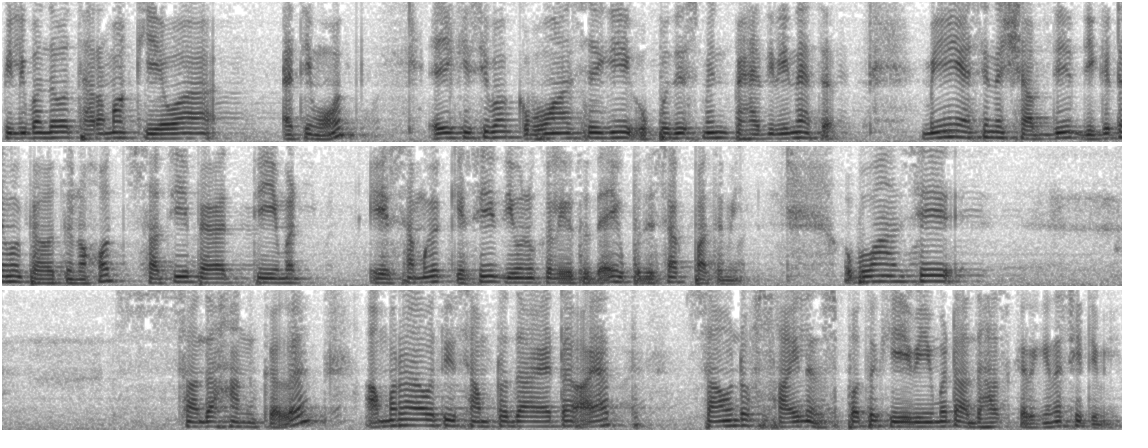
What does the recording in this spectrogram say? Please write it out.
පිළිබඳව තරමක් කියවා ඇතිමොත් ඒ කිසිවක් ඔබ වහන්සේගේ උපදෙස්මෙන් පැහැදිලි නැත. මේ ඇසෙන ශබ්දයේ දිගටම පැවතුනහොත් සතිය පැවැත්වීම ඒ සමග කෙසේ දියුණු කළ යුතුදයි උපදෙසක් පතමි. ඔබ වහන්සේ සඳහන් කළ අමරාවති සම්ප්‍රදායට අයත් Sound of Silence පොත කියවීමට අදහස් කරගෙන සිටිමි.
